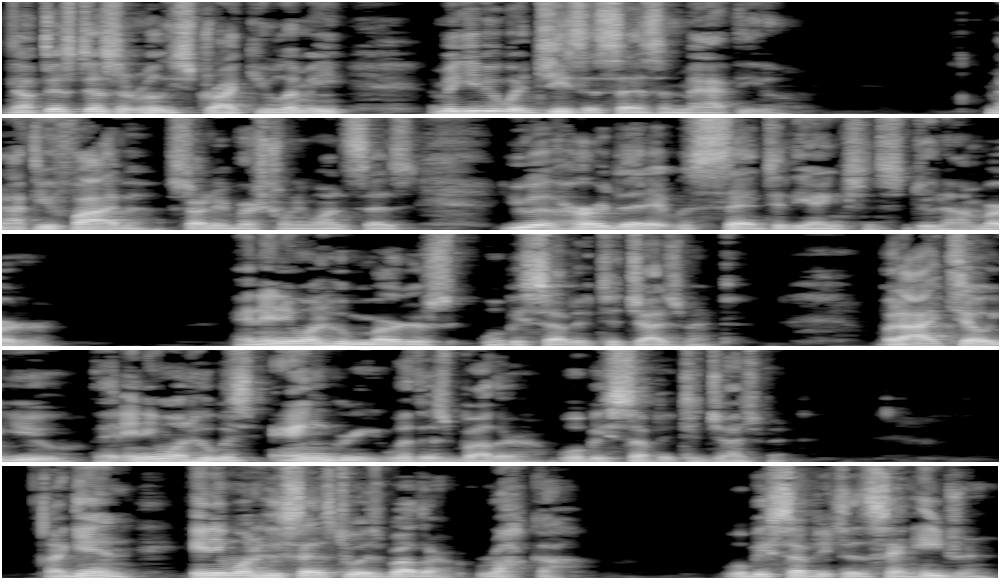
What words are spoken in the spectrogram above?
Now, if this doesn't really strike you, let me, let me give you what Jesus says in Matthew Matthew 5, starting in verse 21 says, You have heard that it was said to the ancients, do not murder. And anyone who murders will be subject to judgment. But I tell you that anyone who is angry with his brother will be subject to judgment. Again, anyone who says to his brother, Raca, will be subject to the Sanhedrin.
